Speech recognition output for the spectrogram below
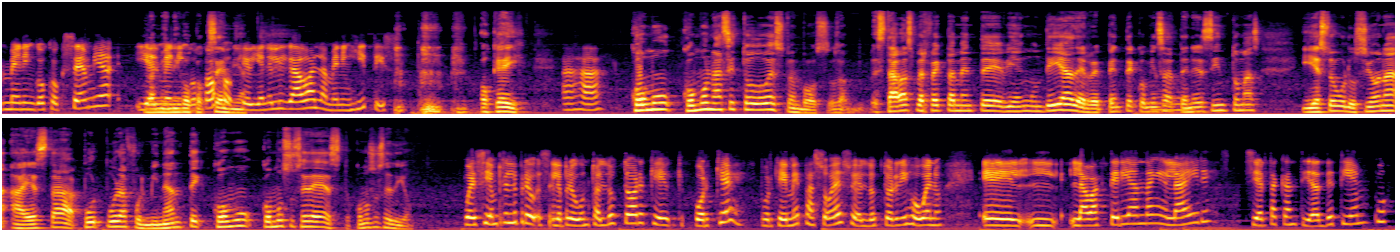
meningococcemia y el meningococo, que viene ligado a la meningitis. ok. Ajá. ¿Cómo, ¿Cómo nace todo esto en vos? O sea, estabas perfectamente bien un día, de repente comienzas a tener síntomas y esto evoluciona a esta púrpura fulminante. ¿Cómo, cómo sucede esto? ¿Cómo sucedió? Pues siempre le se le preguntó al doctor que, por qué, por qué me pasó eso. Y el doctor dijo, bueno, la bacteria anda en el aire cierta cantidad de tiempo.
